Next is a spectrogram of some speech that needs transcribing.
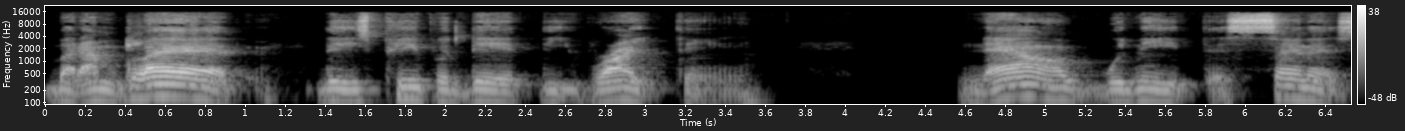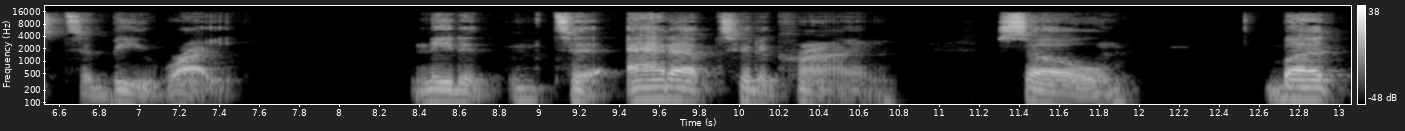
But I'm glad these people did the right thing. Now we need the sentence to be right, needed to add up to the crime. So, but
